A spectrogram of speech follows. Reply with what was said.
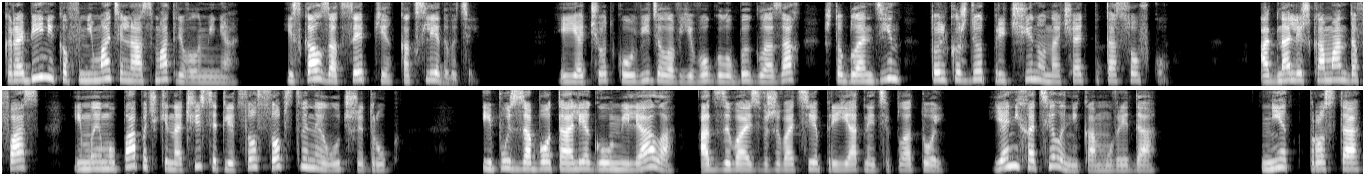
Коробейников внимательно осматривал меня, искал зацепки, как следователь. И я четко увидела в его голубых глазах, что блондин только ждет причину начать потасовку. Одна лишь команда ФАС, и моему папочке начистит лицо собственный лучший друг. И пусть забота Олега умиляла, отзываясь в животе приятной теплотой, я не хотела никому вреда. Нет, просто,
